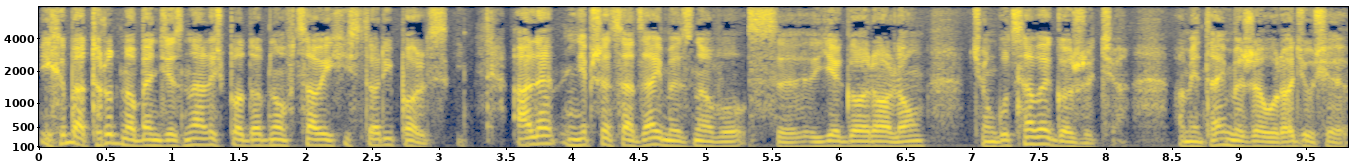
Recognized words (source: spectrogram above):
i chyba trudno będzie znaleźć podobną w całej historii Polski. Ale nie przesadzajmy znowu z jego rolą w ciągu całego życia. Pamiętajmy, że urodził się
